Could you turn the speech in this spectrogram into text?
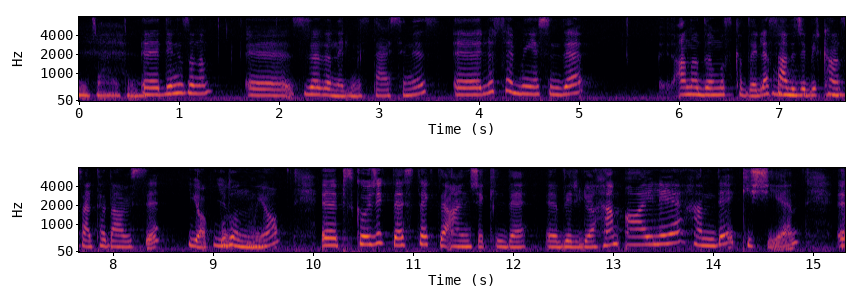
Rica ederim. Ee, Deniz Hanım, e, size dönelim isterseniz. E, LÖSEV bünyesinde e, anladığımız kadarıyla sadece bir kanser tedavisi yok, bulunmuyor. E, psikolojik destek de aynı şekilde e, veriliyor. Hem aileye hem de kişiye. E,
